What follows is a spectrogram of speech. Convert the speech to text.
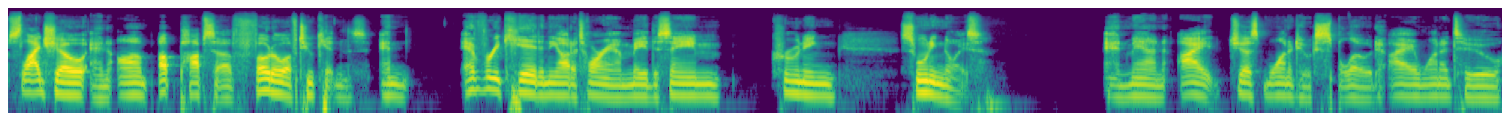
slideshow and um, up pops a photo of two kittens and every kid in the auditorium made the same crooning, swooning noise. And man, I just wanted to explode. I wanted to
